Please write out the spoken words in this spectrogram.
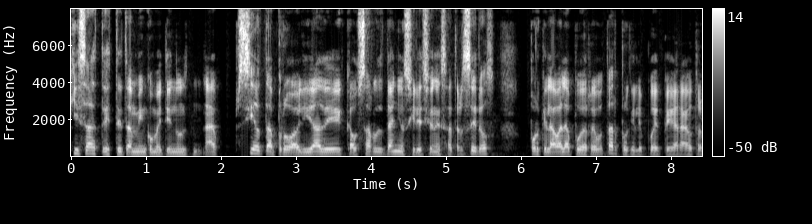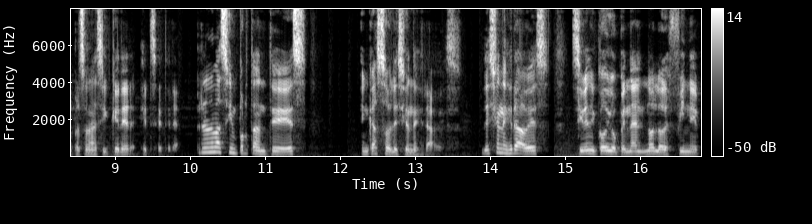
quizás esté también cometiendo una cierta probabilidad de causar daños y lesiones a terceros, porque la bala puede rebotar, porque le puede pegar a otra persona sin querer, etc. Pero lo más importante es en caso de lesiones graves. Lesiones graves, si bien el Código Penal no lo define,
